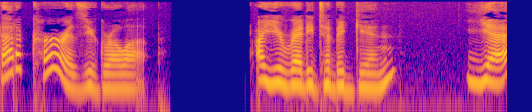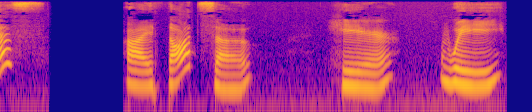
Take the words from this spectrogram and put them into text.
that occur as you grow up. Are you ready to begin? Yes? I thought so. Here we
